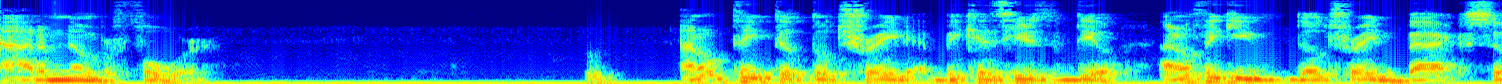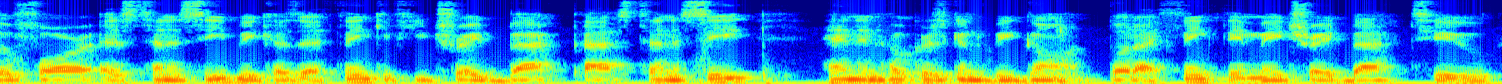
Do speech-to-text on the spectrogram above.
out of number four. I don't think that they'll trade because here's the deal. I don't think you they'll trade back so far as Tennessee because I think if you trade back past Tennessee, Hendon Hooker is going to be gone. But I think they may trade back to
